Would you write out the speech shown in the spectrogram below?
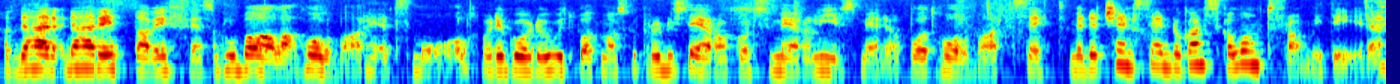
Att det, här, det här är ett av FNs globala hållbarhetsmål och det går då ut på att man ska producera och konsumera livsmedel på ett hållbart sätt. Men det känns ändå ganska långt fram i tiden.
